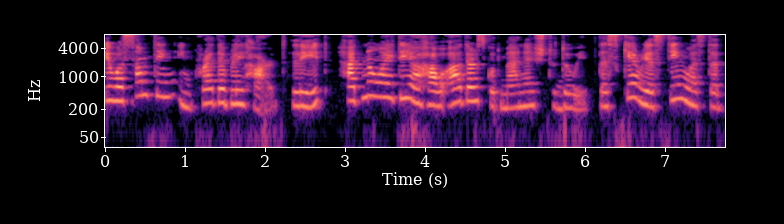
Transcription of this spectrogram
It was something incredibly hard. Lith had no idea how others could manage to do it. The scariest thing was that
